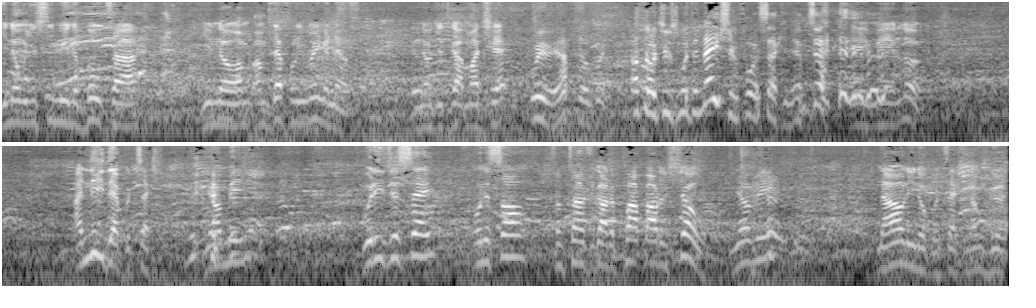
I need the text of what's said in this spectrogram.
You know when you see me in the bow tie, you know I'm, I'm definitely ring announcing. You know, just got my check. Wait, I feel great. I thought you was with the nation for a second. You know what I'm saying? Hey man, look, I need that protection. You know what I mean? What did he just say on the song? Sometimes you gotta pop out and show. You know what I mean? Nah, I don't need no protection. I'm good.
